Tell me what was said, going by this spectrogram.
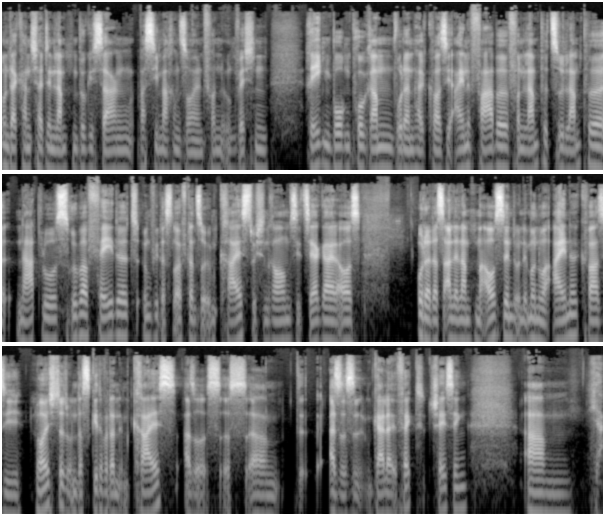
und da kann ich halt den Lampen wirklich sagen, was sie machen sollen von irgendwelchen Regenbogenprogrammen, wo dann halt quasi eine Farbe von Lampe zu Lampe nahtlos rüber fadet. Irgendwie das läuft dann so im Kreis durch den Raum, sieht sehr geil aus. Oder dass alle Lampen aus sind und immer nur eine quasi leuchtet und das geht aber dann im Kreis. Also es ist, ähm, also es ist ein geiler Effekt, Chasing. Ähm, ja,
